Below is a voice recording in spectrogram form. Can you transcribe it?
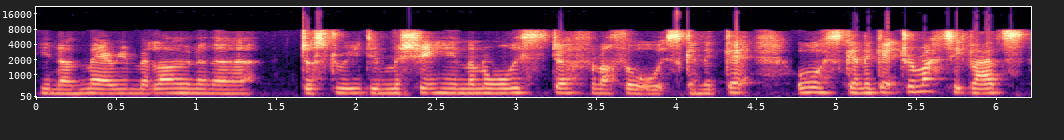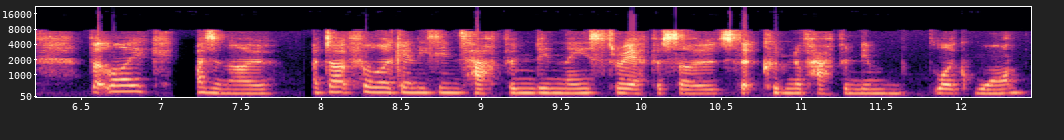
you know Mary Malone and a dust reading machine and all this stuff. And I thought, oh, it's going to get, oh, it's going to get dramatic, lads. But like, I don't know. I don't feel like anything's happened in these three episodes that couldn't have happened in like one.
